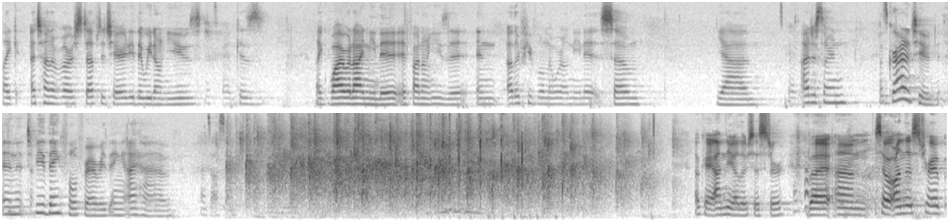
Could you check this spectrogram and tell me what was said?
like a ton of our stuff to charity that we don't use because like why would I need it if I don't use it and other people in the world need it. So yeah, I just learned gratitude and to be thankful for everything I have. That's awesome. Okay, I'm the other sister. But um, so on this trip,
